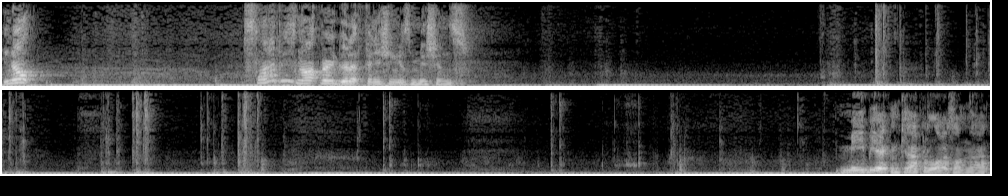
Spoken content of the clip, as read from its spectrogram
You know, Slappy's not very good at finishing his missions. Maybe I can capitalize on that.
